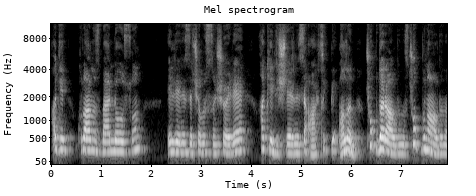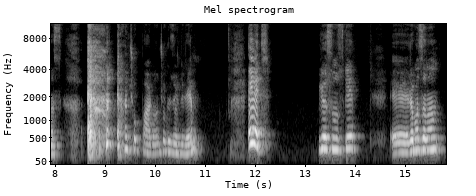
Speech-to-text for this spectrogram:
Hadi kulağınız bende olsun. Ellerinizde çalışsın şöyle. Hak edişlerinizi artık bir alın. Çok daraldınız, çok bunaldınız. çok pardon, çok özür dilerim. Evet, biliyorsunuz ki e, Ramazan'ın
